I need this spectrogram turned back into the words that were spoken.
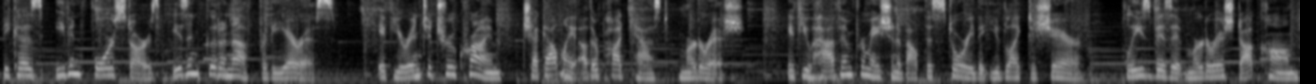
because even four stars isn't good enough for the heiress. If you're into true crime, check out my other podcast, Murderish. If you have information about this story that you'd like to share, please visit murderish.com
